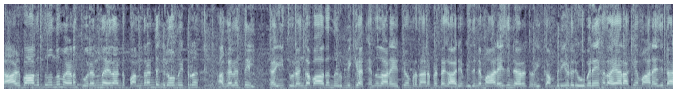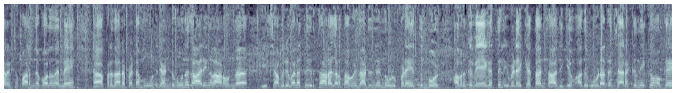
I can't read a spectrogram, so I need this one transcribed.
താഴ്ഭാഗത്തു നിന്നും വേണം തുരന്ന് ഏതാണ്ട് പന്ത്രണ്ട് കിലോമീറ്റർ അകലത്തിൽ ഈ തുരങ്കപാത നിർമ്മിക്കാൻ എന്നതാണ് ഏറ്റവും പ്രധാനപ്പെട്ട കാര്യം. ഇതിന്റെ മാനേജിംഗ് ഡയറക്ടർ ഈ കമ്പനിയുടെ രൂപരേഖ തയ്യാറാക്കിയ മാനേജിംഗ് ഡയറക്ടർ പറഞ്ഞ പോലെ തന്നെ പ്രധാനപ്പെട്ട മൂന്ന് രണ്ട് മൂന്ന് കാര്യങ്ങളാണ്. ഒന്ന് ഈ ശബരിമല തീർത്ഥാടകർ തമിഴ്നാട്ടിൽ നിന്ന് ഉൾപ്പെടെ എത്തുമ്പോൾ അവർക്ക് വേഗത്തിൽ ഇവിടേക്ക് എത്താൻ സാധിക്കും. അതുകൂടാതെ ചരക്ക് നീക്കമൊക്കെ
